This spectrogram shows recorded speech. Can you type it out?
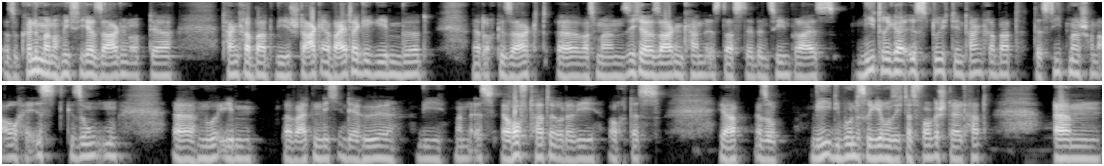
also könne man noch nicht sicher sagen, ob der Tankrabatt, wie stark er weitergegeben wird. Er hat auch gesagt, äh, was man sicher sagen kann, ist, dass der Benzinpreis niedriger ist durch den Tankrabatt. Das sieht man schon auch. Er ist gesunken, äh, nur eben bei weitem nicht in der Höhe, wie man es erhofft hatte oder wie auch das, ja, also wie die Bundesregierung sich das vorgestellt hat. Ähm,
